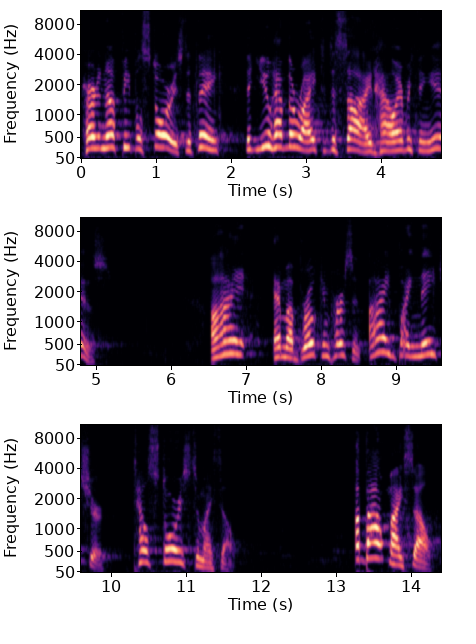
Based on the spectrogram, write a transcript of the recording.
heard enough people's stories to think that you have the right to decide how everything is. I am a broken person. I, by nature, tell stories to myself about myself.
